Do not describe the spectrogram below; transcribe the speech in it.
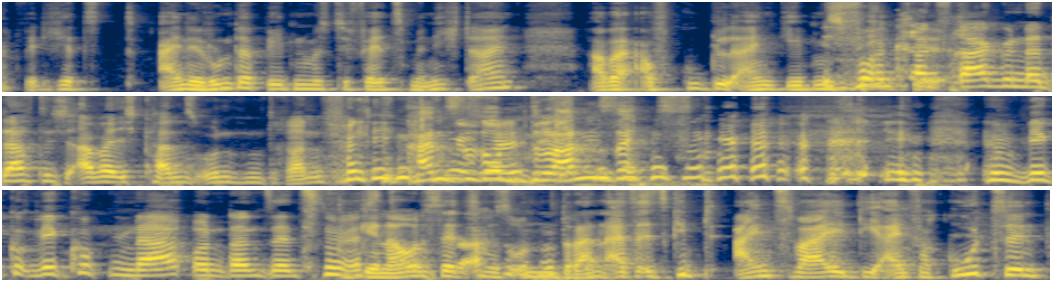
Gott, wenn ich jetzt eine runterbeten müsste, fällt es mir nicht ein. Aber auf Google eingeben. Ich wollte gerade fragen und da dachte ich, aber ich kann es unten dran verlinken. Du kannst es unten dran setzen. wir, wir gucken nach und dann setzen wir es Genau, das setzen wir es unten dran. Also es gibt ein, zwei, die einfach gut sind.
